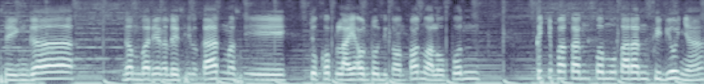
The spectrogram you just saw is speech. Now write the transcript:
Sehingga gambar yang dihasilkan masih cukup layak untuk ditonton walaupun kecepatan pemutaran videonya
